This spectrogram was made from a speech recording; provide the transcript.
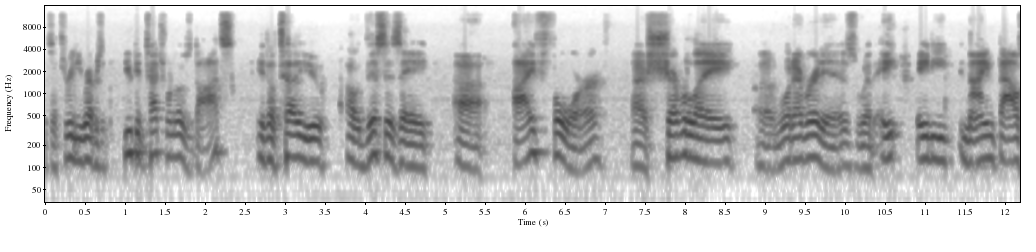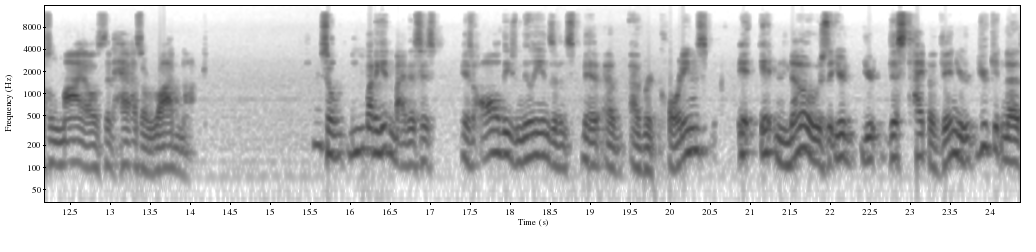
it's a 3D represent, you can touch one of those dots. It'll tell you, oh, this is a uh, i4 uh, Chevrolet, uh, whatever it is, with eight, 89,000 miles that has a rod knock. So what I'm getting by this is is all these millions of, of, of recordings. It, it knows that you're you're this type of VIN. You're you're getting a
